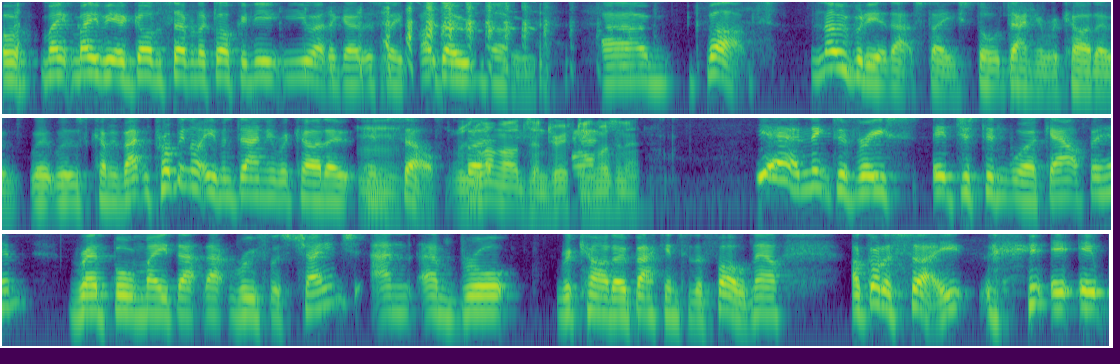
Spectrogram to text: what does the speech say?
or may, maybe it had gone seven o'clock and you, you had to go to sleep. I don't know. Um, but nobody at that stage thought Daniel Ricciardo was coming back, and probably not even Daniel Ricciardo himself. Mm. It was But- long odds on drifting, wasn't it? yeah, Nyck de Vries, it just didn't work out for him. Red Bull made that that ruthless change and and brought Ricciardo back into the fold. Now, I've got to say, it it,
